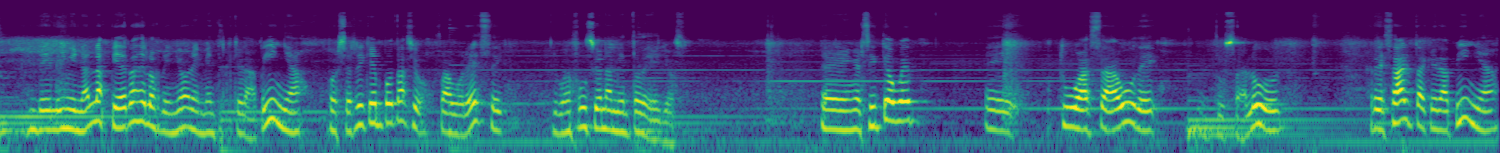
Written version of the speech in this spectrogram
de eliminar las piedras de los riñones, mientras que la piña, por ser rica en potasio, favorece el buen funcionamiento de ellos. En el sitio web eh, Tu Asaude, Tu Salud, Resalta que la piña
